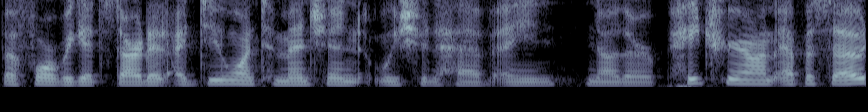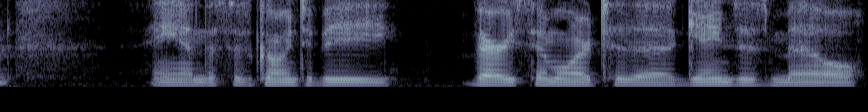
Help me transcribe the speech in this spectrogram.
Before we get started, I do want to mention we should have another Patreon episode, and this is going to be very similar to the Gaines's Mill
